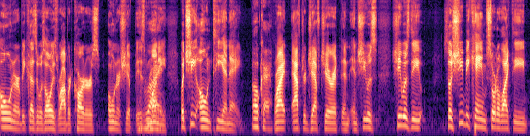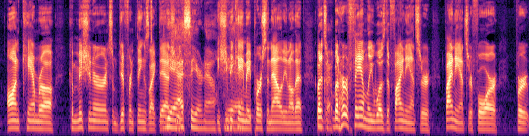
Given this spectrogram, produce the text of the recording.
owner because it was always Robert Carter's ownership, his Right. money, but she owned TNA Okay. right after Jeff Jarrett, and and she was she was the so she became sort of like the on camera commissioner and some different things like that. Yeah, I see her now. she Yeah. became a personality and all that. But Okay. it's but her family was the financer financer for for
